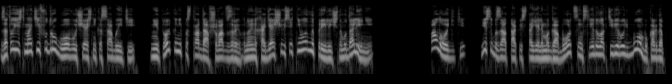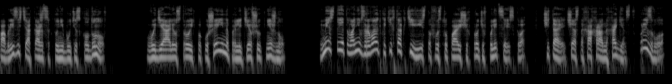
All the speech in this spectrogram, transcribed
Зато есть мотив у другого участника событий, не только не пострадавшего от взрыва, но и находящегося от него на приличном удалении. По логике, если бы за атакой стояли магоборцы, им следовало активировать бомбу, когда поблизости окажется кто-нибудь из колдунов. В идеале устроить покушение на прилетевшую княжну. Вместо этого они взрывают каких-то активистов, выступающих против полицейского, читая частных охранных агентств, произвола.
